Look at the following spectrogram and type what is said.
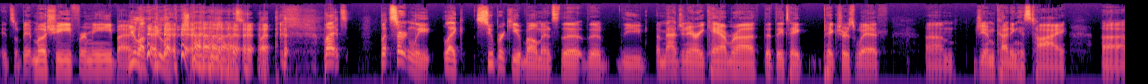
it's a bit mushy for me, but You love you love this show. You love this. But but but certainly like super cute moments. The the the imaginary camera that they take pictures with, um, Jim cutting his tie. Uh,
